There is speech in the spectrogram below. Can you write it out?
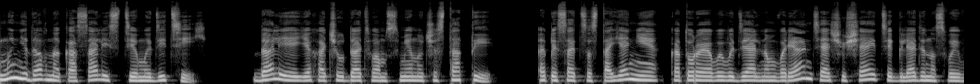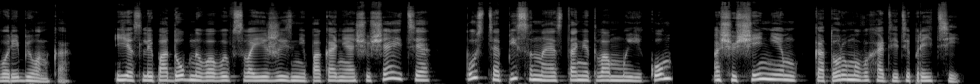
Мы недавно касались темы детей. Далее я хочу дать вам смену частоты, описать состояние, которое вы в идеальном варианте ощущаете, глядя на своего ребенка. Если подобного вы в своей жизни пока не ощущаете, пусть описанное станет вам маяком, ощущением, к которому вы хотите прийти.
